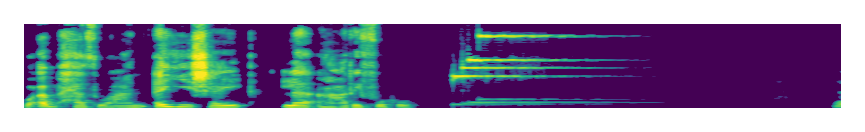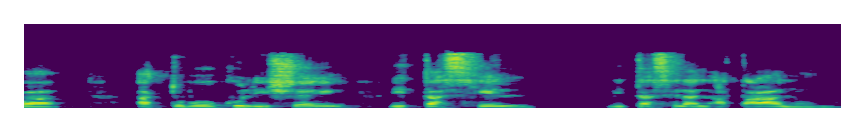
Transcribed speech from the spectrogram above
وأبحث عن أي شيء لا أعرفه. وأكتب كل شيء لتسهل لتسهل التعلم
